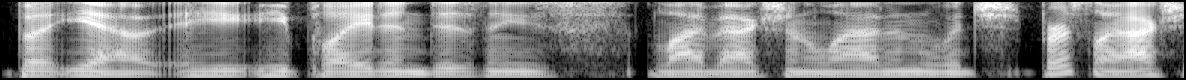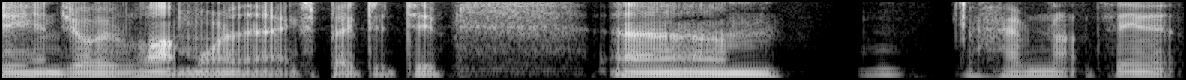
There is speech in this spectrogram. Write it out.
but yeah, he he played in Disney's live action Aladdin, which personally I actually enjoyed a lot more than I expected to. Um, I have not seen it.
